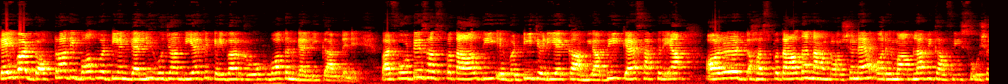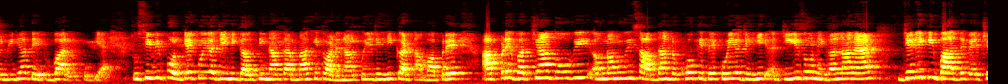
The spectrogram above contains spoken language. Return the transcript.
ਕਈ ਵਾਰ ਡਾਕਟਰਾਂ ਦੀ ਬਹੁਤ ਵੱਡੀ ਅਣਗਹਿਲੀ ਹੋ ਜਾਂਦੀ ਹੈ ਤੇ ਕਈ ਵਾਰ ਲੋਕ ਬਹੁਤ ਅਣਗਹਿਲੀ ਕਰਦੇ ਨੇ। ਪਰ ਫੋਰਟਿਸ ਹਸਪਤਾਲ ਦੀ ਇਹ ਵੱਡੀ ਜਿਹੜੀ ਹੈ ਕਾਮਯਾਬੀ ਕਹਿ ਸਕਦੇ ਆ ਔਰ ਹਸਪਤਾਲ ਦਾ ਨਾਮ ਰੌਸ਼ਨ ਹੈ ਔਰ ਇਹ ਮਾਮਲਾ ਵੀ ਕਾਫੀ ਸੋਸ਼ਲ ਮੀਡੀਆ ਤੇ ਵਾਇਰਲ ਹੋ ਗਿਆ ਹੈ। ਤੁਸੀਂ ਵੀ ਭੁੱਲ ਕੇ ਕੋਈ ਅਜਿਹੀ ਗਲਤੀ ਨਾ ਕਰਨਾ ਕਿ ਤੁਹਾਡੇ ਨਾਲ ਕੋਈ ਅਜਿਹੀ ਘਟਨਾ ਵਾਪਰੇ। ਆਪਣੇ ਬੱਚਿਆਂ ਤੋਂ ਵੀ, ਉਹਨਾਂ ਨੂੰ ਵੀ ਸਾਵਧਾਨ ਰੱਖੋ, ਕਿਤੇ ਕੋਈ ਅਜਿਹੀ ਚੀਜ਼ ਉਹ ਨਿਗਲ ਨਾ ਲੈਣ, ਜਿਹੜੀ ਕਿ ਬਾਅਦ ਦੇ ਵਿੱਚ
